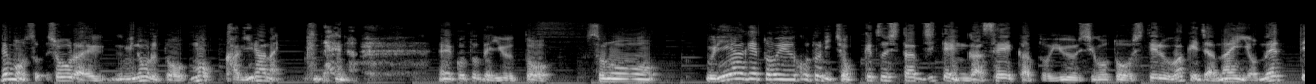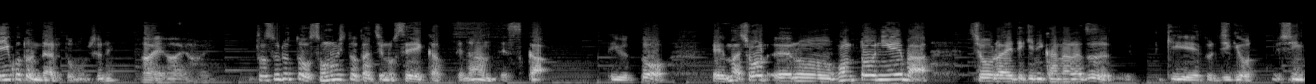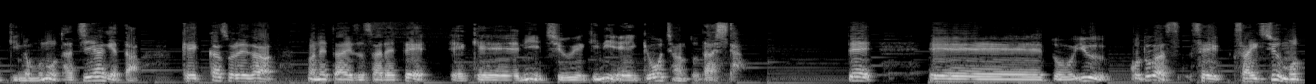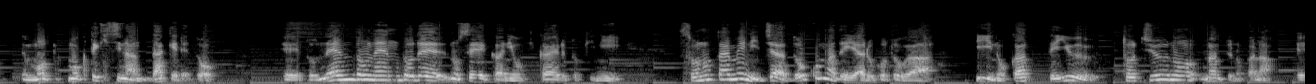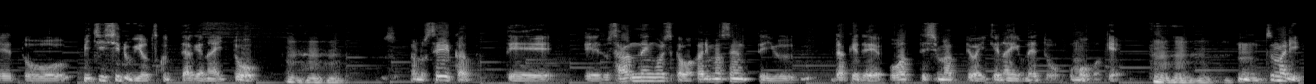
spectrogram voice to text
でも、そ将来実るとも限らないみたいな えーことで言うと、その、売上ということに直結した時点が成果という仕事をしてるわけじゃないよねっていうことになると思うんですよね。はいはいはい。とすると、その人たちの成果って何ですかっていうと、えーまあ、将あの本当に言えば、将来的に必ず、きえーと事業、新規のものを立ち上げた。結果、それがマネタイズされて、えー経営に、収益に影響をちゃんと出した。で、えーということがせ最終もも目的地なんだけれど、えっ、と、年度年度での成果に置き換えるときに、そのためにじゃあどこまでやることがいいのかっていう途中の、なんていうのかな、えっ、と、道しるべを作ってあげないと、うんうんうん。あの、成果って、えっ、と、3年後しかわかりませんっていうだけで終わってしまってはいけないよねと思うわけ。うんつまり、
